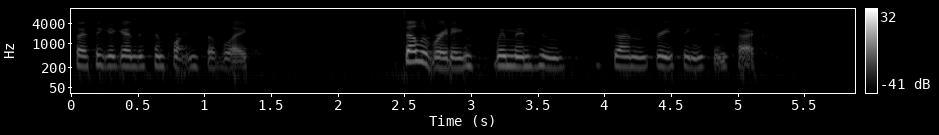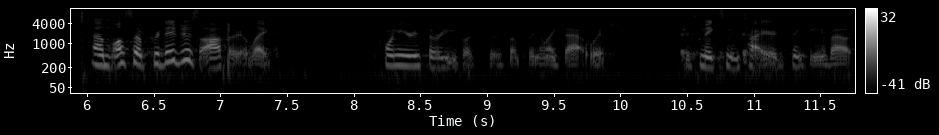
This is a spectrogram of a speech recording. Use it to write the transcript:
So I think, again, this importance of like celebrating women who've done great things in tech. Um, also, prodigious author, like 20 or 30 books or something like that, which just makes me tired thinking about.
